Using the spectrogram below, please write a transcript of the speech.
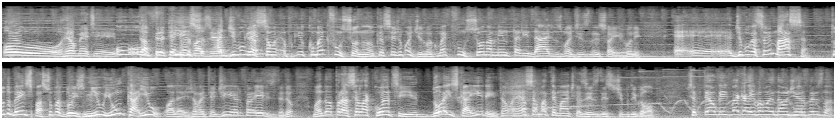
ou realmente Ou, tá pretendendo isso, fazer a divulgação, é- porque como é que funciona? Não que eu seja bandido, mas como é que funciona a mentalidade dos bandidos nisso aí, Rony? É, é- é divulgação em massa. Tudo bem, se passou para dois mil e um caiu, olha, já vai ter dinheiro para eles, entendeu? Manda para sei lá quantos e dois caírem, então essa é a matemática às vezes desse tipo de golpe. Você tem alguém que vai cair, vai mandar um dinheiro para eles lá.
